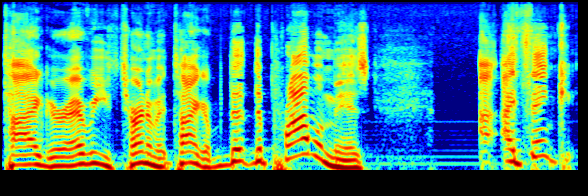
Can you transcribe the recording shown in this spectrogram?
Tiger, every tournament Tiger. The the problem is, I, I think,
